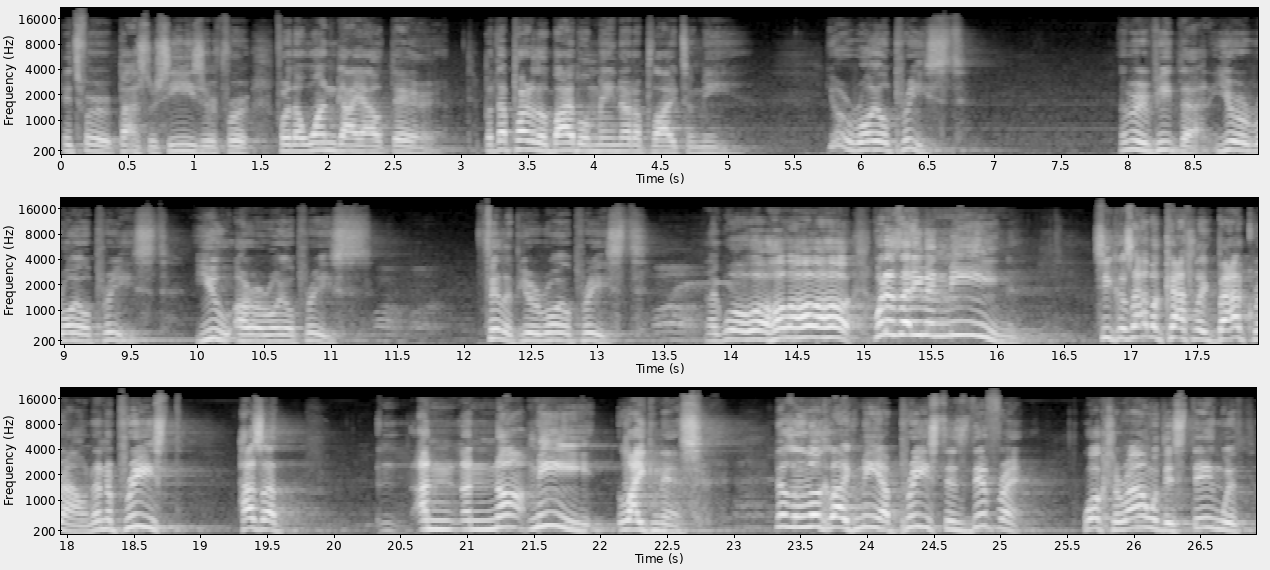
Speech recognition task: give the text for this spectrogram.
It's for Pastor Caesar, for, for the one guy out there. But that part of the Bible may not apply to me. You're a royal priest. Let me repeat that. You're a royal priest. You are a royal priest. Philip, you're a royal priest. Like, whoa, whoa, hold on, hold on, hold on. What does that even mean? See, because I have a Catholic background, and a priest has a, a, a not me likeness. Doesn't look like me. A priest is different. Walks around with this thing with,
